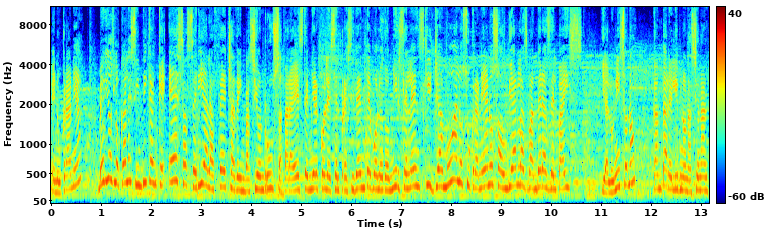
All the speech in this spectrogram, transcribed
En Ucrania, medios locales indican que esa sería la fecha de invasión rusa. Para este miércoles, el presidente Volodymyr Zelensky llamó a los ucranianos a ondear las banderas del país y al unísono cantar el himno nacional.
